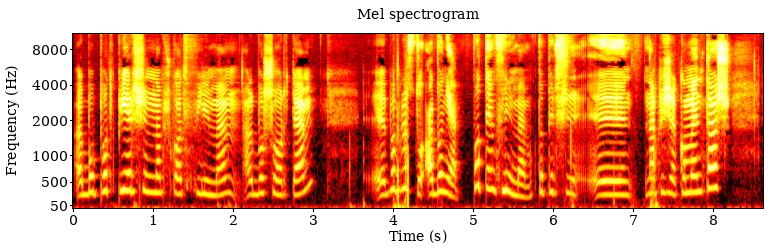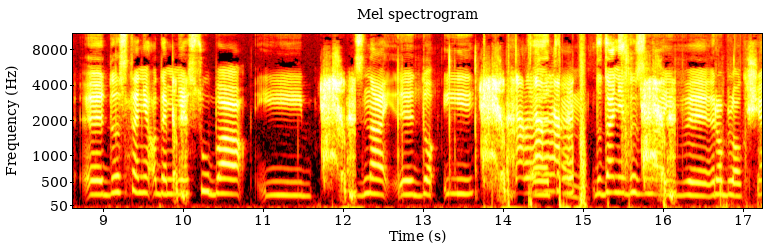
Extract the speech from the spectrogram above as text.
albo pod pierwszym na przykład filmem, albo shortem, po prostu, albo nie, pod tym filmem, kto pierwszy napisze komentarz, dostanie ode mnie suba i y, do, i y, ten, dodanie do znaj w Robloxie.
